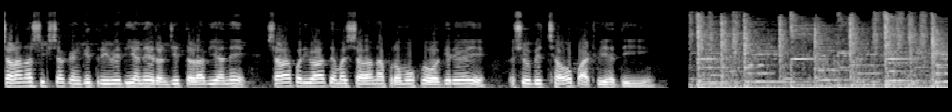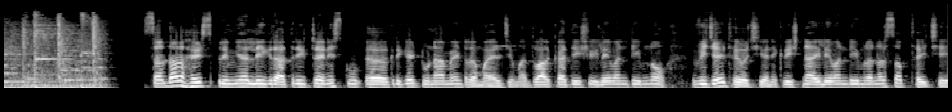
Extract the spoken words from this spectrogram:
શાળાના શિક્ષક અંકિત ત્રિવેદી અને રણજીત તળાવિયાને શાળા પરિવાર તેમજ શાળાના પ્રમુખ વગેરેએ શુભેચ્છાઓ પાઠવી હતી. સરદાર હિટ્સ પ્રીમિયર લીગ રાત્રિ ટેનિસ ક્રિકેટ ટુર્નામેન્ટ રમાયેલ, જેમાં દ્વારકાધીશ ઇલેવન ટીમનો વિજય થયો છે અને ક્રિષ્ના ઇલેવન ટીમ રનર્સઅપ થઈ છે.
